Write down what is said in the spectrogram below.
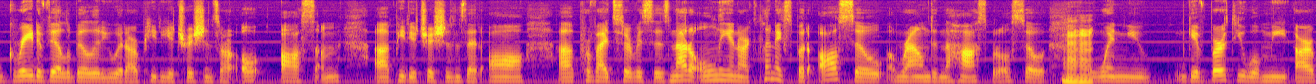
great availability with our pediatricians. Are all awesome uh, pediatricians that all uh, provide services not only in our clinics but also around in the hospital. So mm-hmm. when you give birth, you will meet our,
